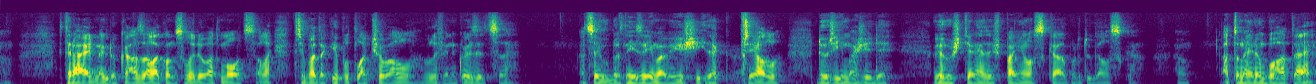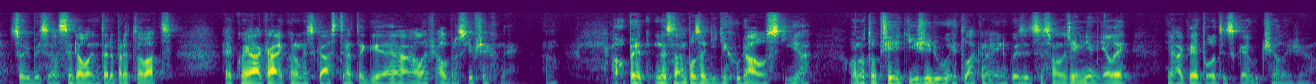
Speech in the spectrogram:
no, která jednak dokázala konsolidovat moc, ale třeba taky potlačoval vliv inkvizice. A co je vůbec nejzajímavější, tak přijal do Říma židy, vyhoštěné ze Španělska a Portugalska. A to nejenom bohaté, což by se asi dalo interpretovat jako nějaká ekonomická strategie, ale, ale prostě všechny. A opět neznám pozadí těch událostí a ono to přijetí židů i tlak na inkvizici samozřejmě měli nějaké politické účely. Že? A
